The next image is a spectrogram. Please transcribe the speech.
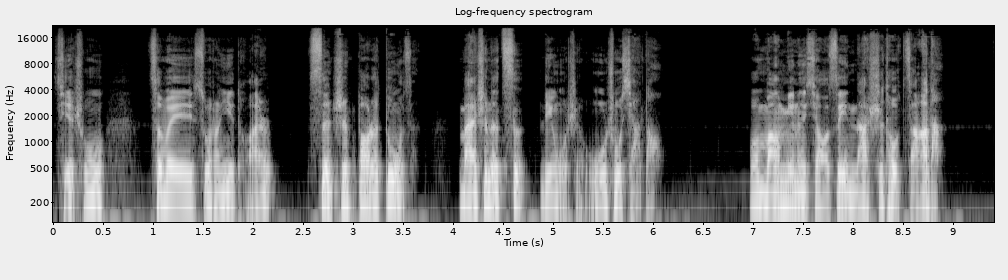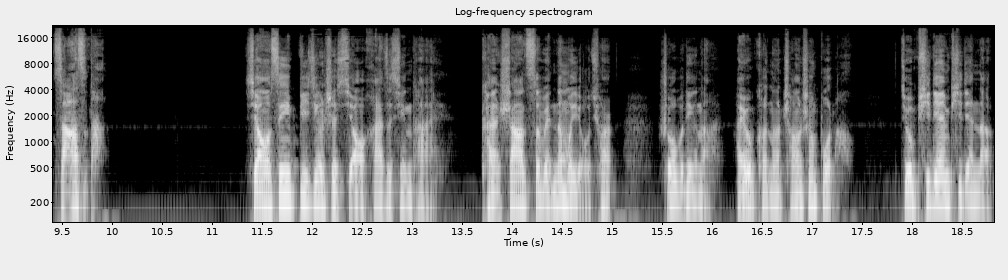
起初，刺猬缩成一团，四肢抱着肚子，满身的刺，令我是无处下刀。我忙命令小 C 拿石头砸他，砸死他。小 C 毕竟是小孩子心态，看杀刺猬那么有趣儿，说不定呢还有可能长生不老，就屁颠屁颠的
